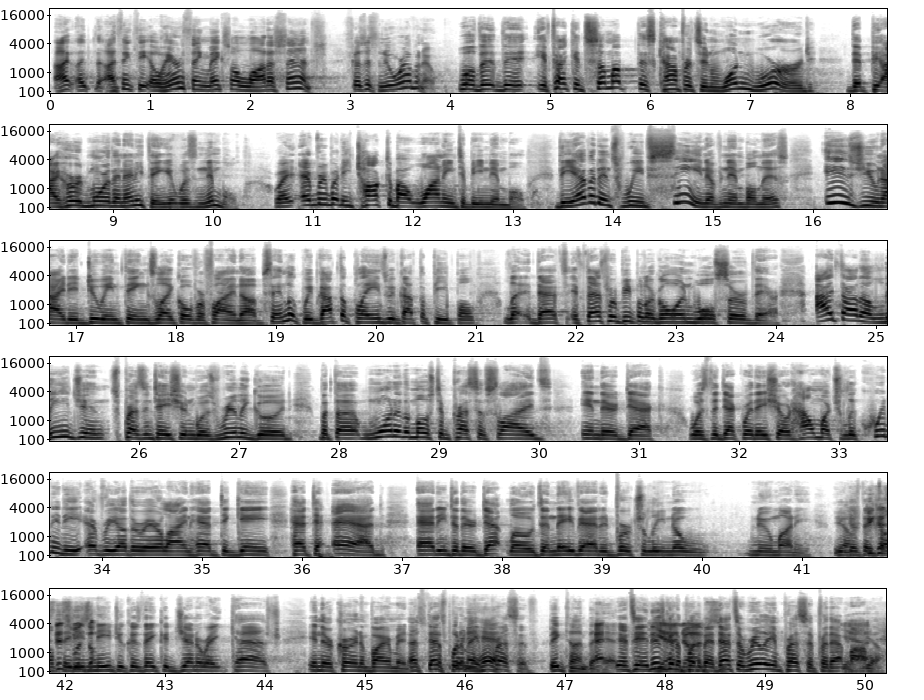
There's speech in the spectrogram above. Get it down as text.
I, I, I think the O'Hare thing makes a lot of sense because it's new revenue. Well, the, the, if I could sum up this conference in one word that I heard more than anything, it was nimble right? Everybody talked about wanting to be nimble. The evidence we've seen of nimbleness is United doing things like overflying the hub, saying, look, we've got the planes, we've got the people. That's, if that's where people are going, we'll serve there. I thought Allegiant's presentation was really good, but the, one of the most impressive slides in their deck was the deck where they showed how much liquidity every other airline had to gain, had to add, adding to their debt loads, and they've added virtually no new money yeah. because they because felt they didn't need to because they could generate cash in their current environment. That's, that's pretty impressive. Big time ahead. It's, it is yeah, going to no, put them ahead. That's a really impressive for that yeah. model.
